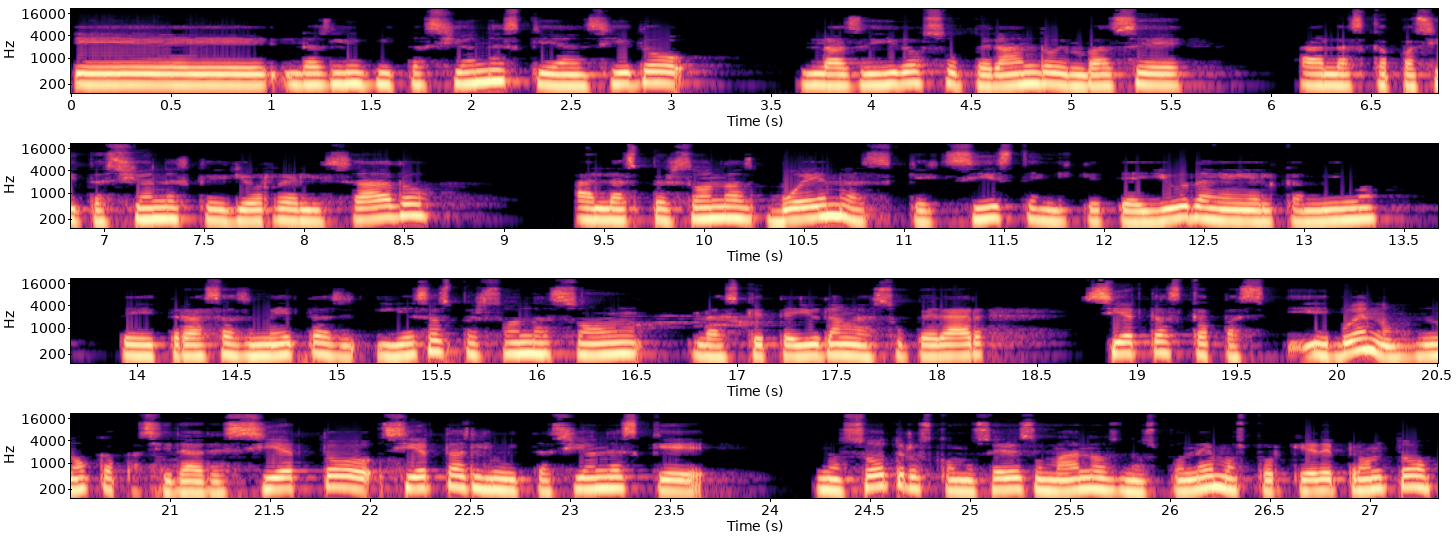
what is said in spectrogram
eh, las limitaciones que han sido, las he ido superando en base a las capacitaciones que yo he realizado, a las personas buenas que existen y que te ayudan en el camino, te trazas metas y esas personas son las que te ayudan a superar ciertas capacidades, bueno, no capacidades, cierto, ciertas limitaciones que nosotros como seres humanos nos ponemos, porque de pronto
